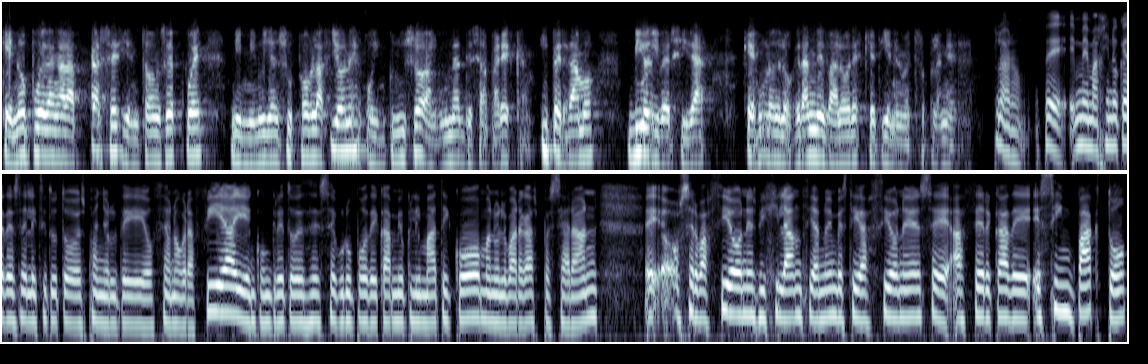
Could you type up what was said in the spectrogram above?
que no puedan adaptarse y entonces pues disminuyan sus poblaciones o incluso algunas desaparezcan y perdamos biodiversidad, que es uno de los grandes valores que tiene nuestro planeta. Claro, me imagino que desde el Instituto Español de Oceanografía y en concreto desde ese grupo de cambio climático, Manuel Vargas, pues se harán eh, observaciones, vigilancias, no investigaciones eh, acerca de ese impacto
